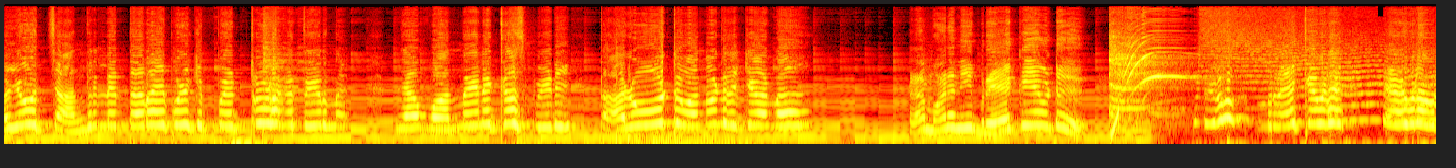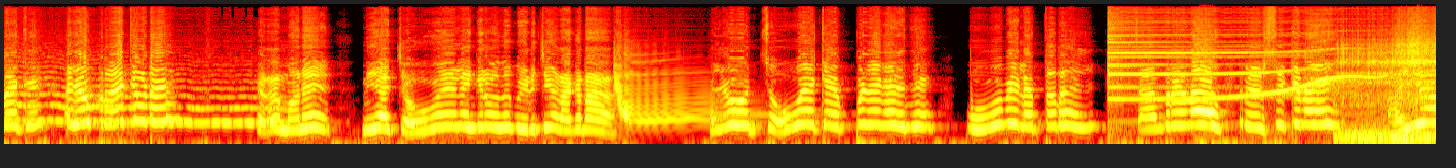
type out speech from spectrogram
അയ്യോ ചന്ദ്രൻ എത്താറായപ്പോഴേക്ക് പെട്രോൾ അങ്ങ് തീർന്ന്. ഞാൻ വന്നതിനേക്കാൾ സ്പീഡിൽ താഴോട്ട് വന്നോണ്ടിരിക്കുകയാണ്. മോനെ നീ ബ്രേക്ക് ചെയ്യോട്ട് എവിടെ ബ്രേക്ക്? അയ്യോ ബ്രേക്ക് എവിടെ? എടാ മോനെ നീ ആ ചൊവ്വയിലെങ്കിലും ഒന്ന് പിടിച്ചു കിടക്കടാ. അയ്യോ ചൊവ്വയൊക്കെ എപ്പോഴേ കഴിഞ്ഞ്? ഭൂമിയിൽ എത്താറായി ചന്ദ്രന രക്ഷിക്കണേ. അയ്യോ.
